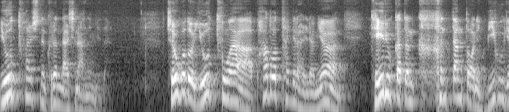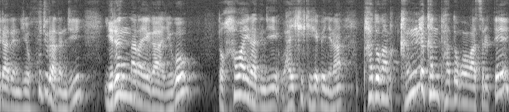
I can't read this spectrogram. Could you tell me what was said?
요트할 수 있는 그런 날씨는 아닙니다. 적어도 요트와 파도 타기를 하려면 대륙 같은 큰 땅덩어리 미국이라든지 호주라든지 이런 나라에 가지고 또 하와이라든지 와이키키 해변이나 파도가 강력한 파도가 왔을 때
